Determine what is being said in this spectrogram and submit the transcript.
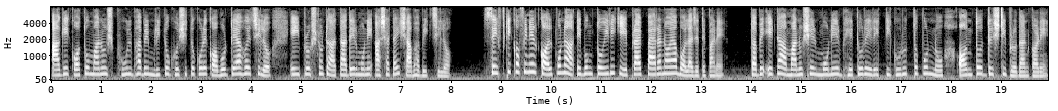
আগে কত মানুষ ভুলভাবে মৃত ঘোষিত করে কবর দেয়া হয়েছিল, এই প্রশ্নটা তাদের মনে আসাটাই স্বাভাবিক ছিল। সেফটি কফিনের কল্পনা এবং তৈরিকে প্রায় প্যারানয়া বলা যেতে পারে। তবে এটা মানুষের মনের ভেতরের একটি গুরুত্বপূর্ণ অন্তর্দৃষ্টি প্রদান করে।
